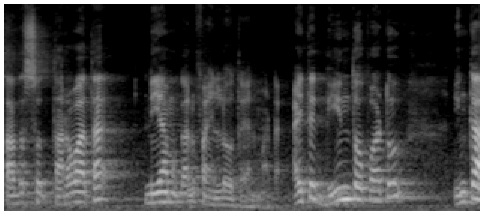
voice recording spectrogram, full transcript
సదస్సు తర్వాత నియామకాలు ఫైనల్ అవుతాయన్నమాట. అయితే దీంతో పాటు ఇంకా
